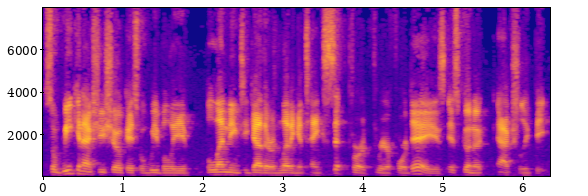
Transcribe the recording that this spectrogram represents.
So we can actually showcase what we believe blending together and letting a tank sit for three or four days is going to actually be.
